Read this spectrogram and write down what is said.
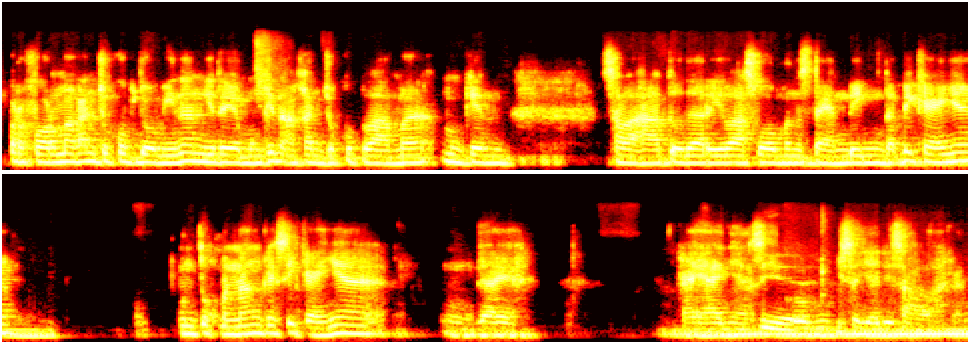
performa kan cukup dominan gitu ya. Mungkin akan cukup lama. Mungkin salah satu dari last woman standing. Tapi kayaknya untuk menang kayak sih kayaknya enggak ya. Kayaknya sih Iya. gua bisa jadi salah kan.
